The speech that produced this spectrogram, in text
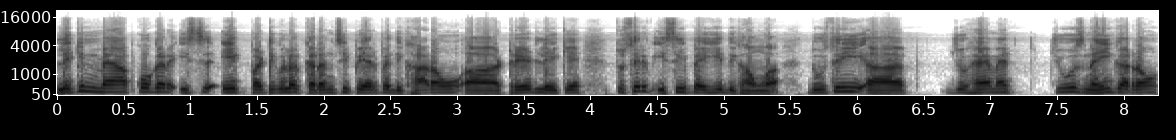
लेकिन मैं आपको अगर इस एक पर्टिकुलर करेंसी पेयर पे दिखा रहा हूँ ट्रेड लेके तो सिर्फ़ इसी पे ही दिखाऊँगा। दूसरी जो है मैं चूज़ नहीं कर रहा हूँ।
